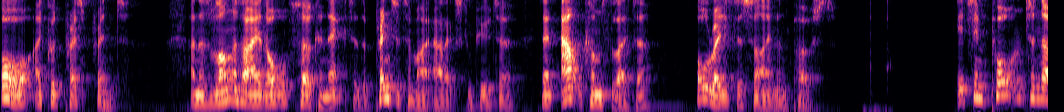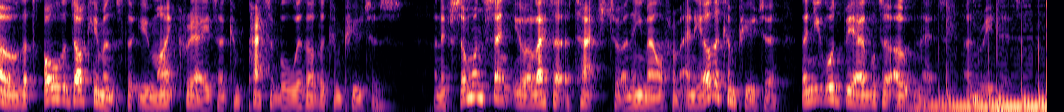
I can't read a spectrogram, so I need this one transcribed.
Or I could press print. And as long as I had also connected the printer to my Alex computer, then out comes the letter, all ready to sign and post. It's important to know that all the documents that you might create are compatible with other computers. And if someone sent you a letter attached to an email from any other computer, then you would be able to open it and read it.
